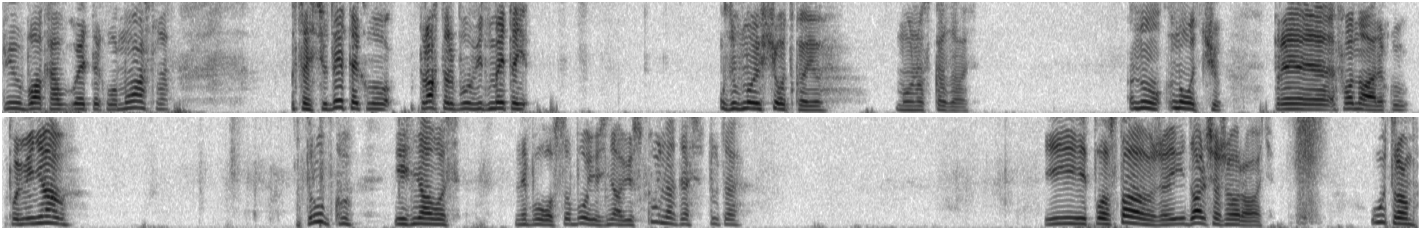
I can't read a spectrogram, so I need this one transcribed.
Пів бака витекло масла. Це сюди текло. Трактор був відмитий зубною щоткою, можна сказати. Ну, ночі при фонарику поміняв трубку і зняв ось, не було з собою, зняв із куна десь тут. І поставив вже і далі ж орати. Утром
